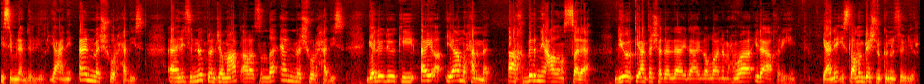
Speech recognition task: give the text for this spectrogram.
isimlendiriliyor. Yani en meşhur hadis. Ehli sünnet ve cemaat arasında en meşhur hadis. Geliyor diyor ki ey ya Muhammed ahbirni alan salah. Diyor ki en teşhede la ilahe illallah ne Muhammed ila ahirihi. Yani İslam'ın beş rükününü söylüyor.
